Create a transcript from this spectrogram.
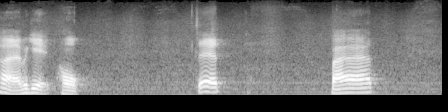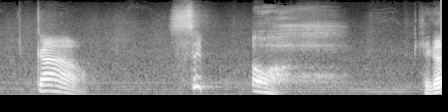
ท่าไหร่เมื่อกี้หกเจ็ดแปดเก้าสิบโอ้โอเคก็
